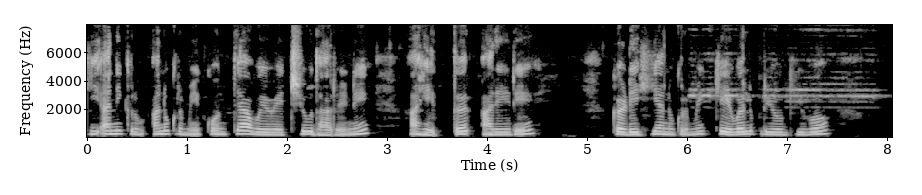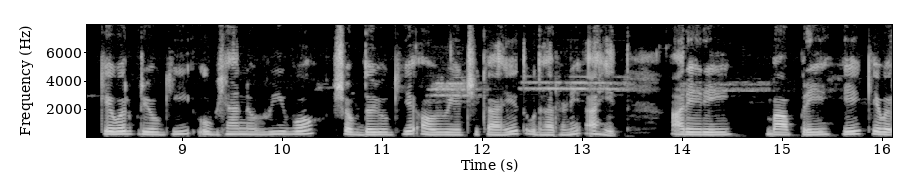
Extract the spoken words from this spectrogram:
ही अनिक्रम अनुक्रमे कोणत्या अवयवाची उदाहरणे आहेत? तर अरे रे कडे ही अनुक्रमे केवल प्रयोगी व केवल प्रयोगी उभ्यानवी व शब्दयोगी अवयवाची आहेत? उदाहरणे आहेत. अरे रे बापरे हे केवल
